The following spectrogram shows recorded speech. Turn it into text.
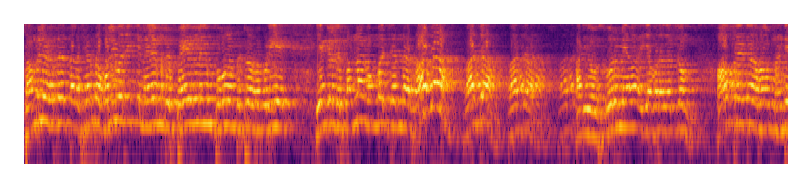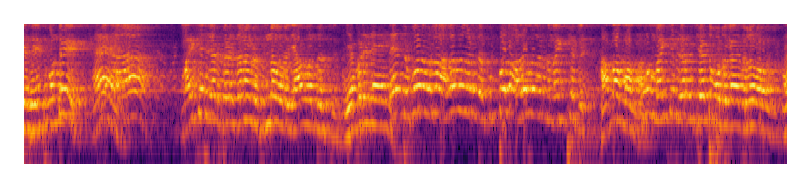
தமிழகத்தில் தலை சேர்ந்த ஒளிவரிக்கு நிலையம் என்ற பெயர்களையும் புகழும் பெற்று வரக்கூடிய எங்களது பன்னா கொம்பை சேர்ந்த ராஜா ராஜா ராஜா. அடியோ சூரமையாக அவர்களுக்கும் ஆபரேட்டர் அவர்களுக்கும் நன்றியை தெரிவித்துக் கொண்டு மைசூர்கார் பேர் தான் சின்ன ஒரு ஞாபகம் வந்துருச்சு. எப்படிண்ணே நேற்று போன அளவு கடந்த கும்பலும் அளவு கடந்த மைக் செட் ஆமா ஆமா மூணு மைக் செட் கரை சேர்த்து போட்டிருக்காங்க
